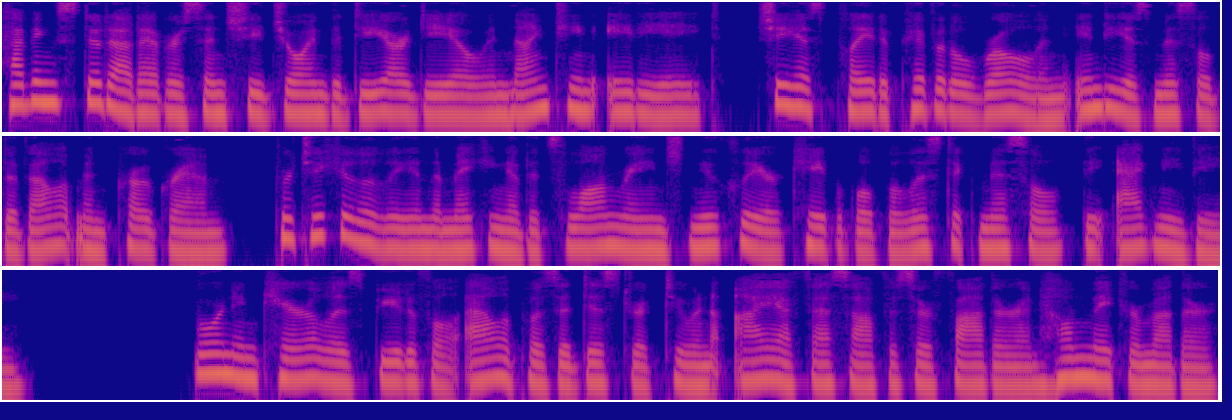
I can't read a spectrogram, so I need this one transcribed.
Having stood out ever since she joined the DRDO in 1988, she has played a pivotal role in India's missile development program, particularly in the making of its long range nuclear capable ballistic missile, the Agni V. Born in Kerala's beautiful Alappuzha district to an IFS officer father and homemaker mother,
